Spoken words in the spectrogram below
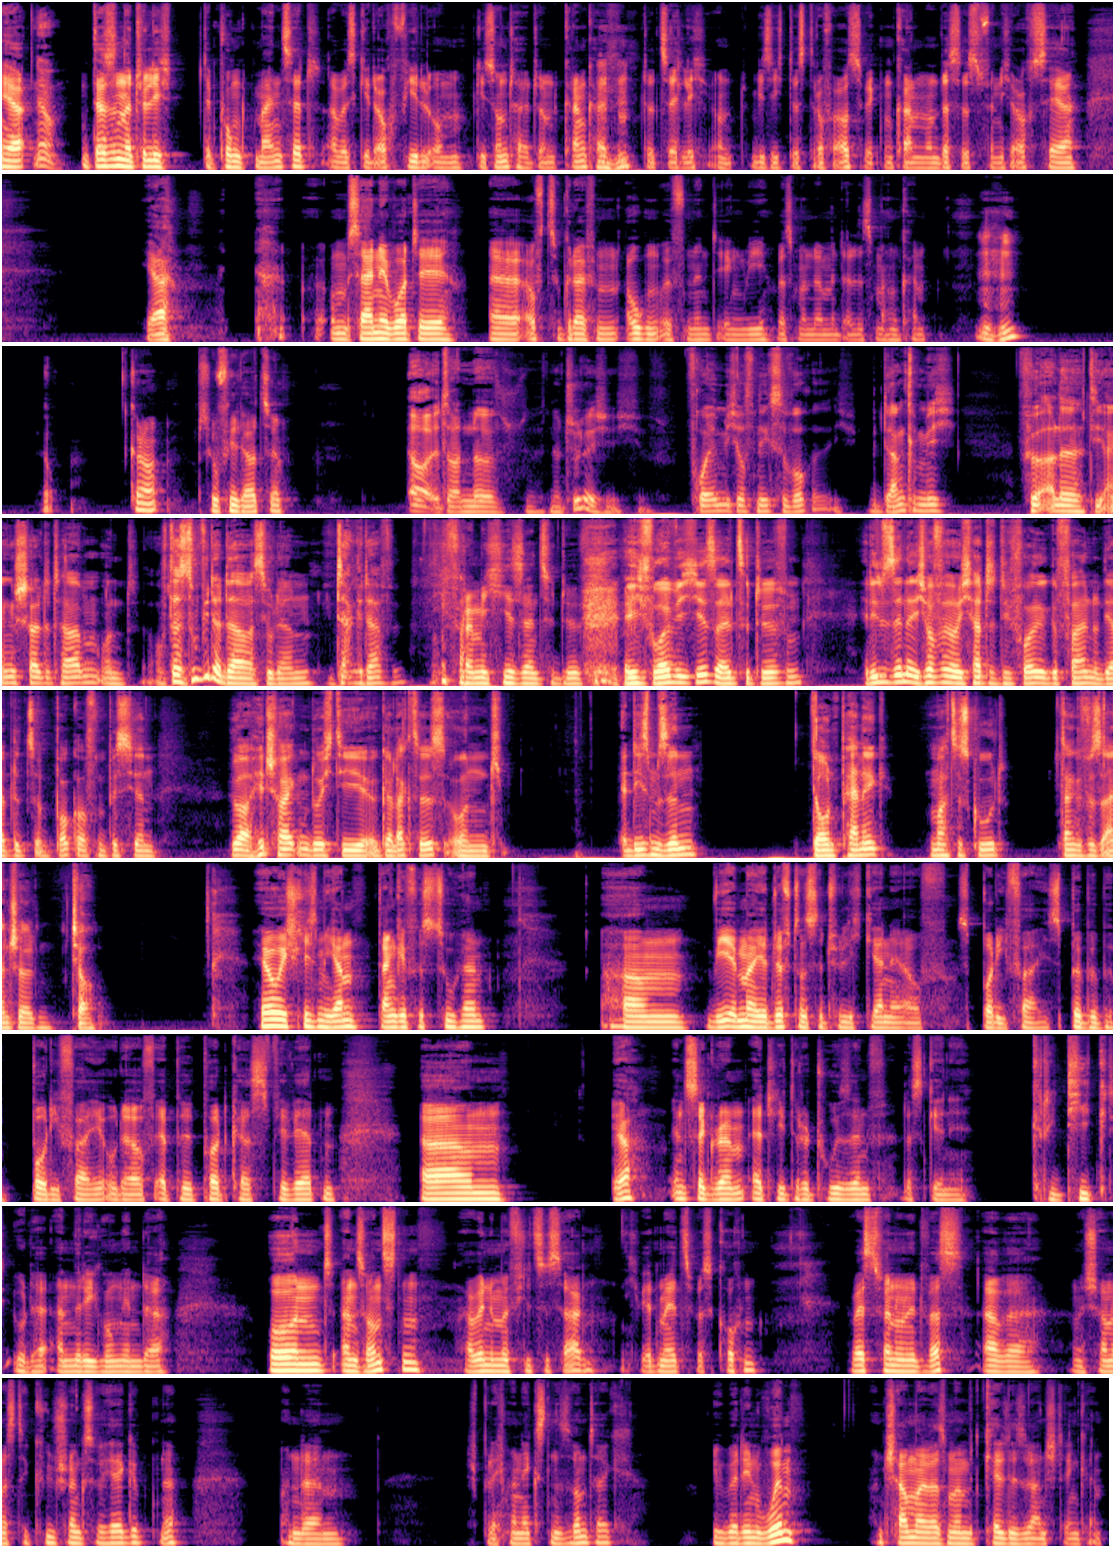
Ja, ja. das ist natürlich der Punkt Mindset, aber es geht auch viel um Gesundheit und Krankheiten mhm. tatsächlich und wie sich das darauf auswirken kann. Und das ist, finde ich, auch sehr, ja, um seine Worte äh, aufzugreifen, augenöffnend irgendwie, was man damit alles machen kann. Mhm. Ja, genau. So viel dazu. Ja, dann äh, natürlich. Ich freue mich auf nächste Woche. Ich bedanke mich für alle, die eingeschaltet haben und auch, dass du wieder da warst, Julian. Danke dafür. Ich freue mich, hier sein zu dürfen. Ich freue mich, hier sein zu dürfen. In diesem Sinne, ich hoffe, euch hatte die Folge gefallen und ihr habt jetzt Bock auf ein bisschen, ja, Hitchhiken durch die Galaxis und in diesem Sinn, don't panic, macht es gut. Danke fürs Einschalten. Ciao. Jo, ich schließe mich an. Danke fürs Zuhören. Ähm, wie immer, ihr dürft uns natürlich gerne auf Spotify, Spotify oder auf Apple Podcasts bewerten. Ähm, ja, Instagram at Literatursenf, lasst gerne Kritik oder Anregungen da. Und ansonsten habe ich nicht mehr viel zu sagen. Ich werde mir jetzt was kochen. Ich weiß zwar noch nicht was, aber mal schauen, was der Kühlschrank so hergibt, ne? Und dann sprechen wir nächsten Sonntag über den Wim und schauen mal, was man mit Kälte so anstellen kann.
